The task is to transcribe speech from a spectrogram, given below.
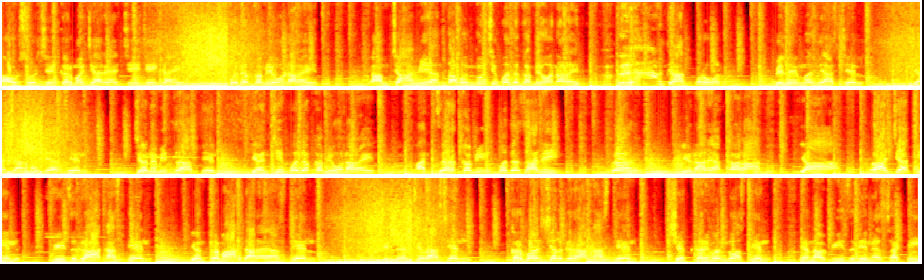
आउटसोर्सिंग कर्मचाऱ्याची जी काही पदं कमी होणार आहेत आमच्या अभियंता बंधूची पदं कमी होणार आहेत त्याचबरोबर बिलिंगमध्ये असेल याच्यामध्ये असेल जनमित्र असतील यांची पदं कमी होणार आहेत. आणि जर कमी पदं झाली तर येणाऱ्या काळात या राज्यातील वीज ग्राहक असतील यंत्रमागदार असतील इंडस्ट्रियल असेल कमर्शियल ग्राहक असतील शेतकरी बंधू असतील यांना वीज देण्यासाठी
